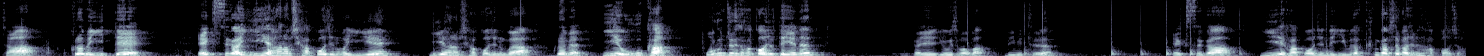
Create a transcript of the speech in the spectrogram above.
자, 그러면 이때 x가 2에 하나씩 가까워지는 거야. 2에 2에 하나씩 가까워지는 거야. 그러면 2의 우극한 오른쪽에서 가까워질 때 얘는 그러니까 얘- 여기서 봐봐. 리미트 x가 2에 가까워지는데 2보다 큰 값을 가지면서 가까워져.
